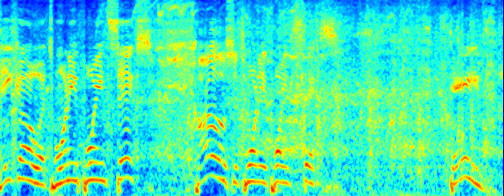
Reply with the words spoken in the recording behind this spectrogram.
Niko a 20.6. Carlos a 20.6. Dave.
